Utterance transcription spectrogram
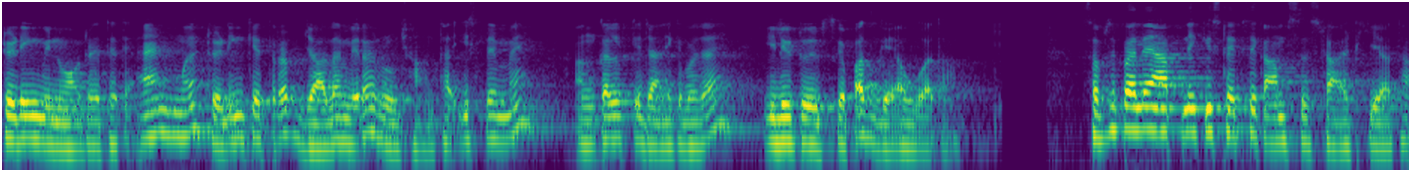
ट्रेडिंग में इन्वॉल्व रहते थे। एंड मैं ट्रेडिंग की तरफ़ ज़्यादा मेरा रुझान था, इसलिए मैं अंकल के जाने के बजाय इली टूलिप्स के पास गया हुआ था। सबसे पहले आपने किस टाइप से काम से स्टार्ट किया था?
